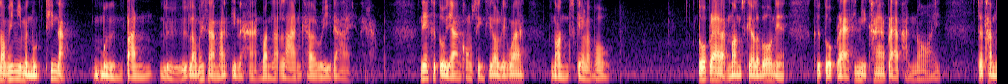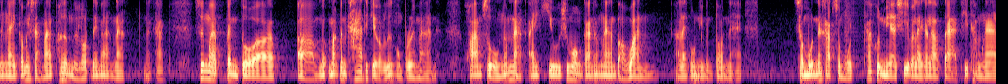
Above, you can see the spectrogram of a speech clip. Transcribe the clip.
เราไม่มีมนุษย์ที่หนักหมื่นตัน หรือเราไม่สามารถกินอาหารวันละล้านแคลอรี่ได้นะครับนี่คือตัวอย่างของสิ่งที่เราเรียกว่า non scalable ตัวแปรแบบ non scalable เนี่ยคือตัวแปรที่มีค่าแปรผันน้อย จะทำยังไงก็ไม่สามารถเพิ่มหรือลดได้มากนักนะครับ ซึ่งมาเป็นตัวมักเป็นค่าที่เกี่ยวกับเรื่องของปริมาณ ความสูงน้ำหนัก IQ ชั่วโมงการทำงานต่อวัน อะไรพวกนี้เป็นต้นนะฮะ สมมตินะครับสมมติถ้าคุณมีอาชีพอะไรก็แล้วแต่ที่ทำงาน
